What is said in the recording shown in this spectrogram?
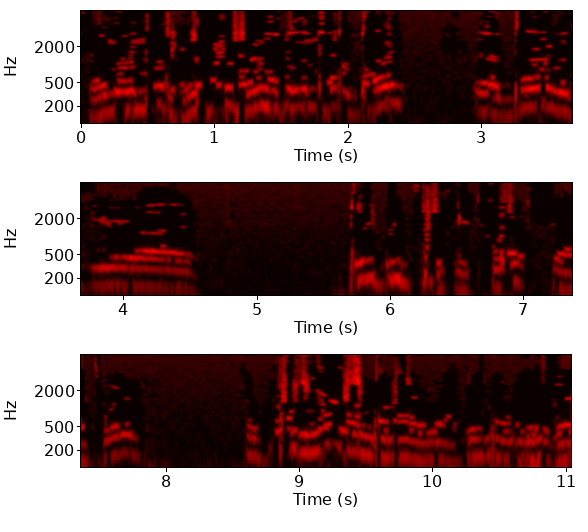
So I'm going to do it. I'm going to do it. Done. With your uh, baby boots, your Twitch, uh, Twitter. So, Brandon, you're one no matter what. There's no way to go.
